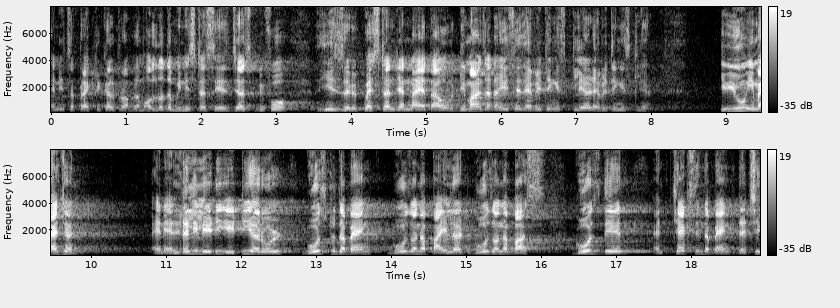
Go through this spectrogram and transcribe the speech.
and it's a practical problem although the minister says just before his question जेना ये डिमांड जो he says everything is clear everything is clear you you imagine an elderly lady eighty year old goes to the bank goes on a pilot goes on a bus goes there and checks in the bank that she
